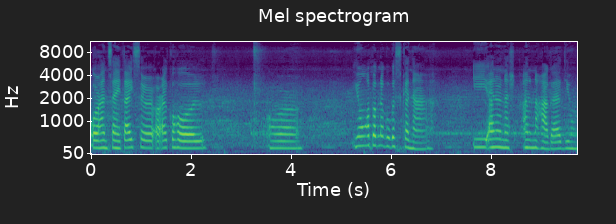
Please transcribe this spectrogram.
or hand sanitizer, or alcohol, or yung kapag nagugas ka na, i ano na ano na kagad yung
